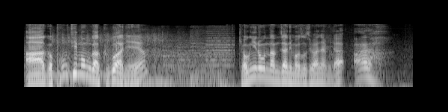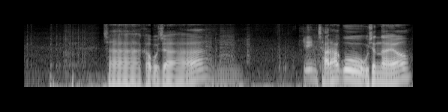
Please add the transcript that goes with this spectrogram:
아그 펑티몬가 그거 아니에요? 경이로운 남자님 어서오세요 환영합니다. 아휴. 자 가보자. 음, 게임 잘 하고 오셨나요?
